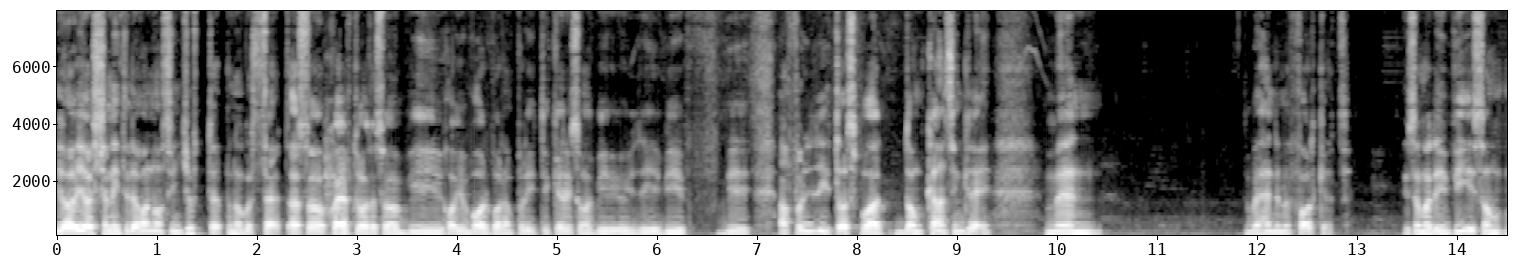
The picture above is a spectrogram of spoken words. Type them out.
Jag, jag känner inte att det har någonsin gjort det på något sätt. Alltså självklart, alltså, vi har ju varit våra politiker. Liksom, vi, vi, vi, vi får lita oss på att de kan sin grej. Men vad händer med folket? Liksom, det är vi som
